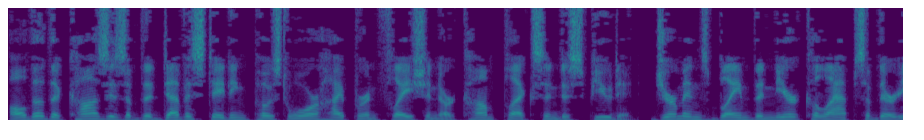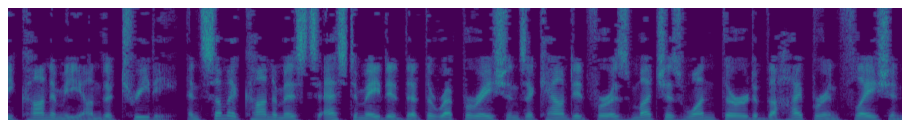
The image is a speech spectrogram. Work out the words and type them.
Although the causes of the devastating post-war hyperinflation are complex and disputed, Germans blamed the near collapse of their economy on the treaty, and some economists estimated that the reparations accounted for as much as one-third of the hyperinflation.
